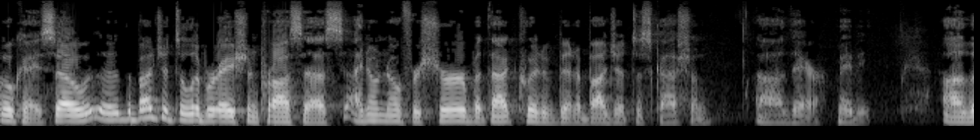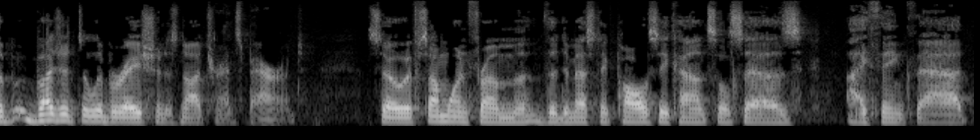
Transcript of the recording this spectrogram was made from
Okay, so uh, the budget deliberation process, I don't know for sure, but that could have been a budget discussion uh, there, maybe. Uh, the budget deliberation is not transparent. So if someone from the Domestic Policy Council says, I think that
